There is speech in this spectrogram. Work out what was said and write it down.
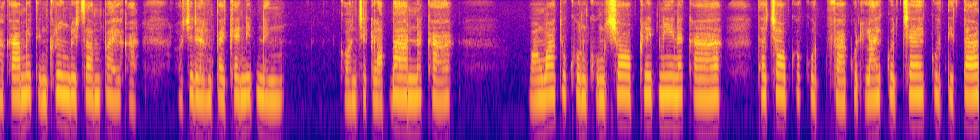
นะคะ ไม่ถึงครึ่งด้วยซ้ำไปค่ะ เราจะเดินไปแค่นิดหนึ่งก่อนจะกลับบ้านนะคะ หวังว่าทุกคนคงชอบคลิปนี้นะคะ ถ้าชอบก็กดฝากกดไลค์กดแชร์กดติดตาม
